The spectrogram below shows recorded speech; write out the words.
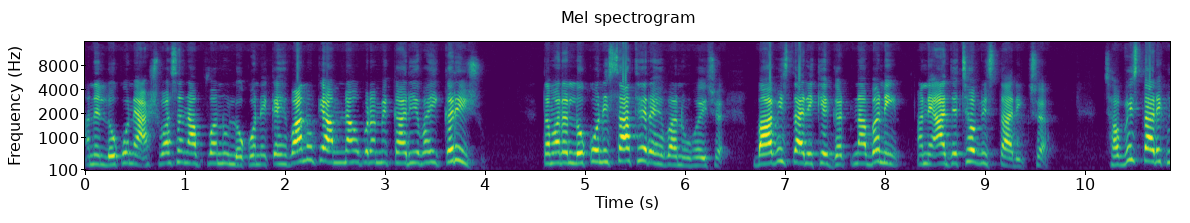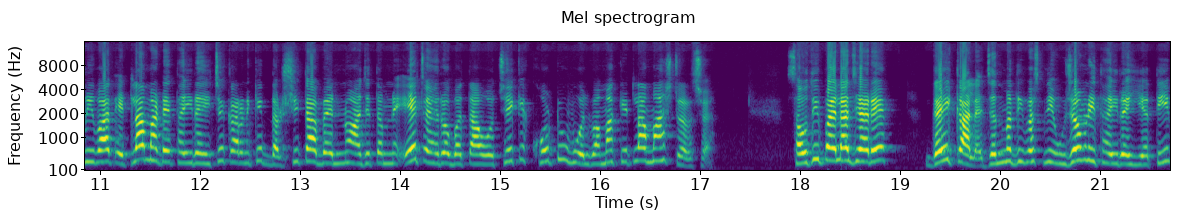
અને લોકોને આશ્વાસન આપવાનું, લોકોને કહેવાનું કે આમના ઉપર અમે કાર્યવાહી કરીશું. તમારે લોકોની સાથે રહેવાનું હોય છે. બાવીસ તારીખે ઘટના બની અને આજે છવ્વીસ તારીખ છે. છવ્વીસ તારીખની વાત એટલા માટે થઈ રહી છે કારણ કે દર્શિતાબેનનો આજે તમને એ ચહેરો બતાવો છે કે ખોટું બોલવામાં કેટલા માસ્ટર છે. સૌથી પહેલા જ્યારે ગઈકાલે જન્મદિવસની ઉજવણી થઈ રહી હતી,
